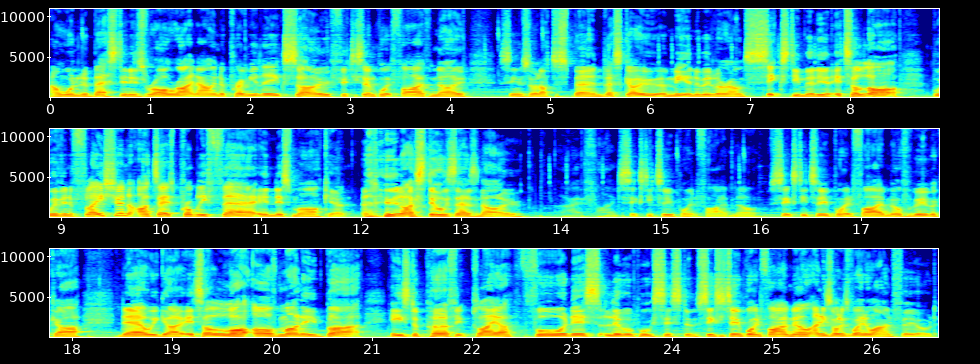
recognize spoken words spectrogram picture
and one of the best in his role right now in the Premier League. So 57.5, no, seems I'd have to spend. Let's go a meet in the middle around 60 million. It's a lot, but with inflation, I'd say it's probably fair in this market. Unai still says no. Alright, fine. 62.5 mil. 62.5 mil for Boubacar. There we go. It's a lot of money, but he's the perfect player for this Liverpool system. 62.5 mil, and he's on his way to Anfield.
